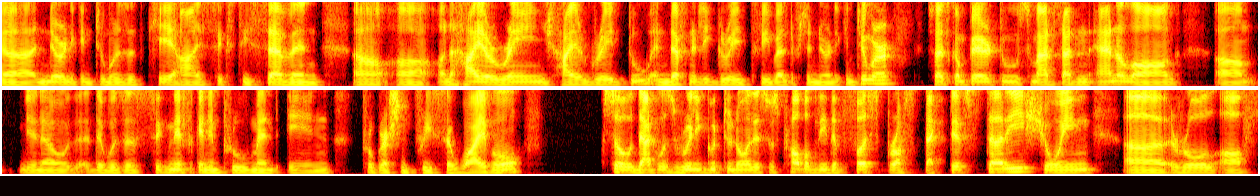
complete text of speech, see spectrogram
neuroendocrine tumors with Ki67 uh, uh, on a higher range, higher grade 2, and definitely grade 3 well-defined neuroendocrine tumor. So as compared to somatostatin analog, um, you know, th there was a significant improvement in progression-free survival. So that was really good to know. This was probably the first prospective study showing uh, role of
